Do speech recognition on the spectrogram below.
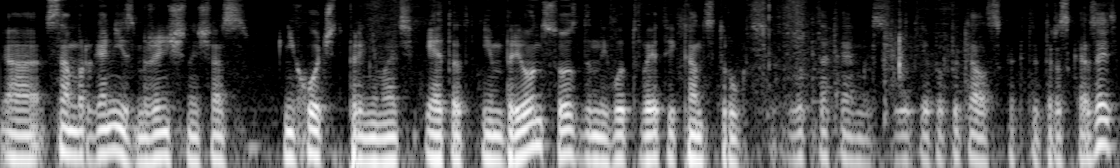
а, сам организм женщины сейчас не хочет принимать этот эмбрион, созданный вот в этой конструкции. Вот такая мысль. Вот я попытался как-то это рассказать,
